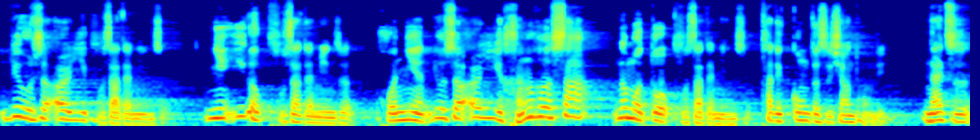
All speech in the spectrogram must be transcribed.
六十二亿菩萨的名字，念一个菩萨的名字和念六十二亿恒河沙那么多菩萨的名字，它的功德是相同的。乃至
